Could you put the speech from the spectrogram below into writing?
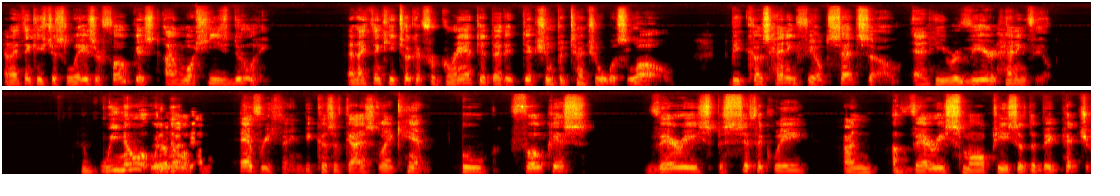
and I think he's just laser focused on what he's doing. And I think he took it for granted that addiction potential was low because Henningfield said so and he revered Henningfield. We know what we know about everything because of guys like him who focus very specifically on a very small piece of the big picture.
